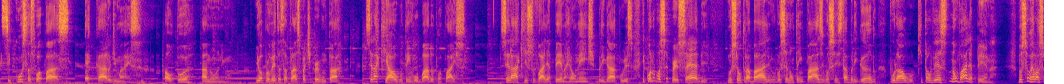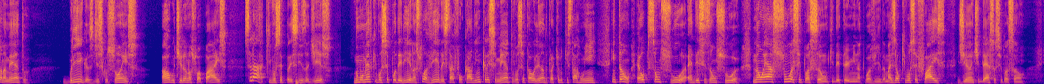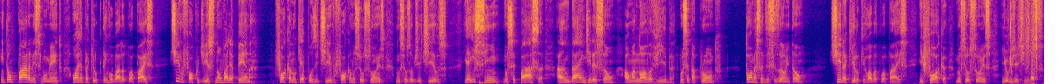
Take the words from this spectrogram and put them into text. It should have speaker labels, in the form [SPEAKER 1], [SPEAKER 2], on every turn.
[SPEAKER 1] Se custa sua paz, é caro demais. Autor anônimo. E eu aproveito essa frase para te perguntar: será que algo tem roubado a tua paz? Será que isso vale a pena realmente brigar por isso? E quando você percebe no seu trabalho você não tem paz e você está brigando por algo que talvez não vale a pena. No seu relacionamento, brigas, discussões, algo tirando a sua paz, será que você precisa disso? No momento que você poderia, na sua vida, estar focado em crescimento, você está olhando para aquilo que está ruim. Então, é opção sua, é decisão sua. Não é a sua situação que determina a tua vida, mas é o que você faz diante dessa situação. Então, para nesse momento, olha para aquilo que tem roubado a tua paz, tira o foco disso, não vale a pena. Foca no que é positivo, foca nos seus sonhos, nos seus objetivos. E aí sim, você passa a andar em direção a uma nova vida. Você está pronto? Toma essa decisão então. Tira aquilo que rouba a tua paz e foca nos seus sonhos e objetivos.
